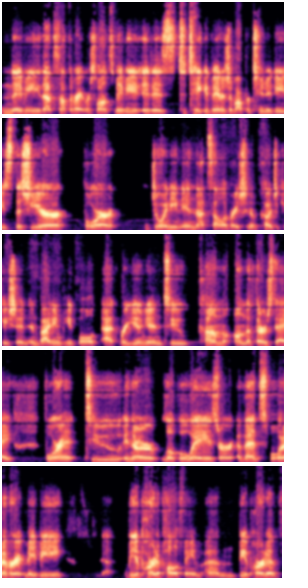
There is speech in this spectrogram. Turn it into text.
maybe that's not the right response. Maybe it is to take advantage of opportunities this year for joining in that celebration of coeducation, inviting people at reunion to come on the Thursday for it, to in their local ways or events, whatever it may be, be a part of Hall of Fame, um, be a part of,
